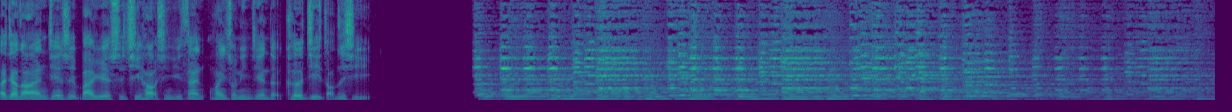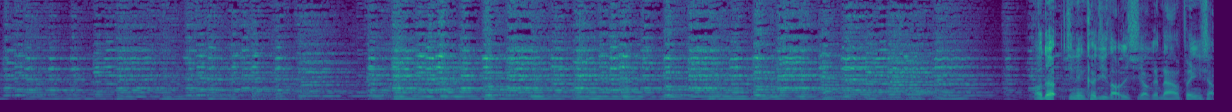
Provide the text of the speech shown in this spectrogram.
大家早安，今天是八月十七号，星期三，欢迎收听今天的科技早自习。好的，今天科技早自习要跟大家分享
